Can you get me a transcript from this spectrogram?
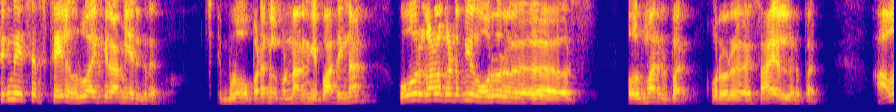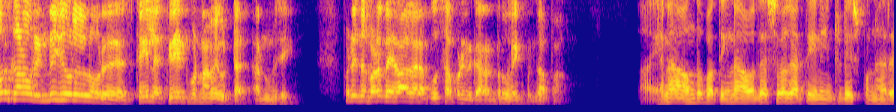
சிக்னேச்சர் ஸ்டைலை உருவாக்கிறாமே இருக்கிறார் இவ்வளோ படங்கள் பண்ணார். நீங்கள் பார்த்தீங்கன்னா ஒவ்வொரு காலகட்டத்திலையும் ஒரு ஒரு ஒரு மாதிரி இருப்பார். ஒரு ஒரு சாயலில் இருப்பார். அவருக்கான ஒரு இண்டிவிஜுவல் ஒரு ஸ்டைலை கிரியேட் பண்ணாமே விட்டார் அருண் விஜய் பட் இந்த படத்தை ஏதாவது வேறு புதுசாக பண்ணியிருக்காருன்றது வெயிட் பண்ணி தான் பார்க்கணும். ஏன்னா வந்து பார்த்தீங்கன்னா அவர் தான் சிவகார்த்திகேயனை இன்ட்ரடியூஸ் பண்ணார்.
